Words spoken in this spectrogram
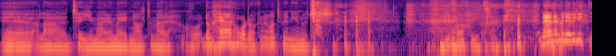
eh, alla tröjor med Iron Maiden och allt de här. De här hårdrockarna, det var inte meningen ut. Nu får jag skit sen. nej, nej men det är väl lite...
